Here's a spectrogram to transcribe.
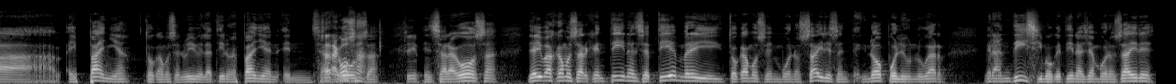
a España, tocamos en Vive Latino España, en, en Zaragoza, Zaragoza. sí. En Zaragoza. De ahí bajamos a Argentina en septiembre y tocamos en Buenos Aires, en Tecnópolis, un lugar grandísimo que tiene allá en Buenos Aires,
